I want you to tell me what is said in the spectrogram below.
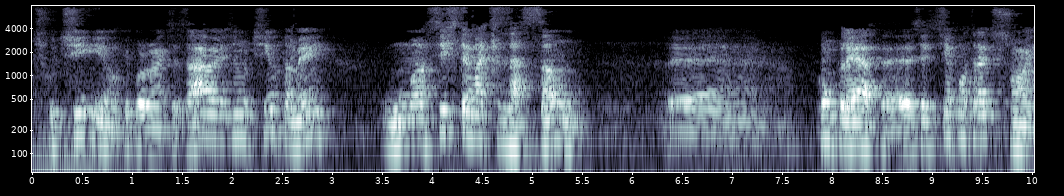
discutiam, que problematizavam, eles não tinham também uma sistematização é, completa. Você tinha contradições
